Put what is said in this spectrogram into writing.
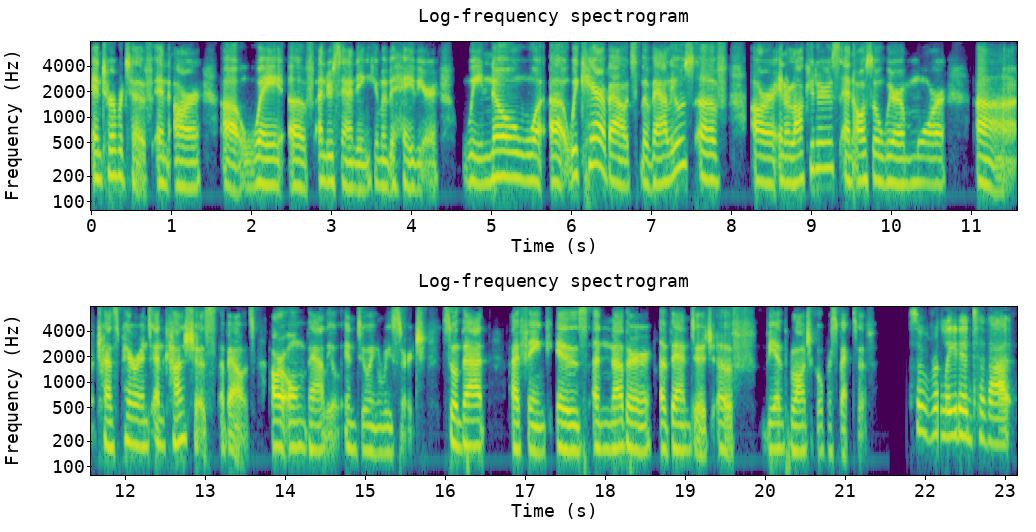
interpretive in our uh, way of understanding human behavior. We know what uh, we care about the values of our interlocutors, and also we're more uh, transparent and conscious about our own value in doing research. So that I think is another advantage of the anthropological perspective. So related to that,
